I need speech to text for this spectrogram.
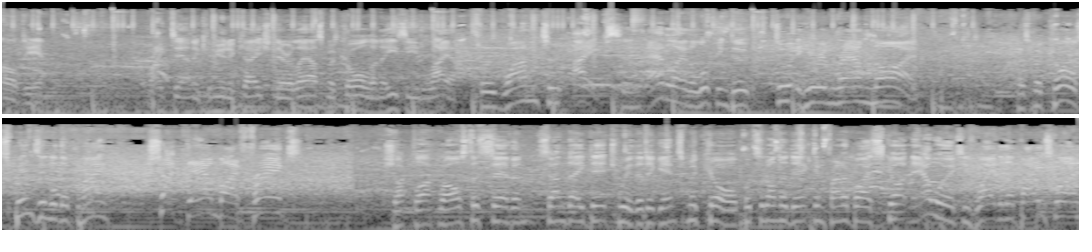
Oh dear breakdown in communication there allows McCall an easy layup through one to eight. And Adelaide are looking to do it here in round nine. As McCall spins into the paint, shut down by Franks. Shot clock rolls to seven. Sunday Dech with it against McCall. Puts it on the deck, confronted by Scott. Now works his way to the baseline,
